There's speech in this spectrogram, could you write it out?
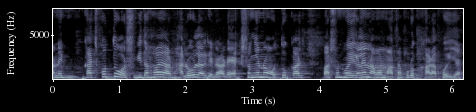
মানে কাজ করতেও অসুবিধা হয় আর ভালোও লাগে না। আর একসঙ্গে না অত কাজ, বাসন হয়ে গেলে না আমার মাথা পুরো খারাপ হয়ে যায়।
